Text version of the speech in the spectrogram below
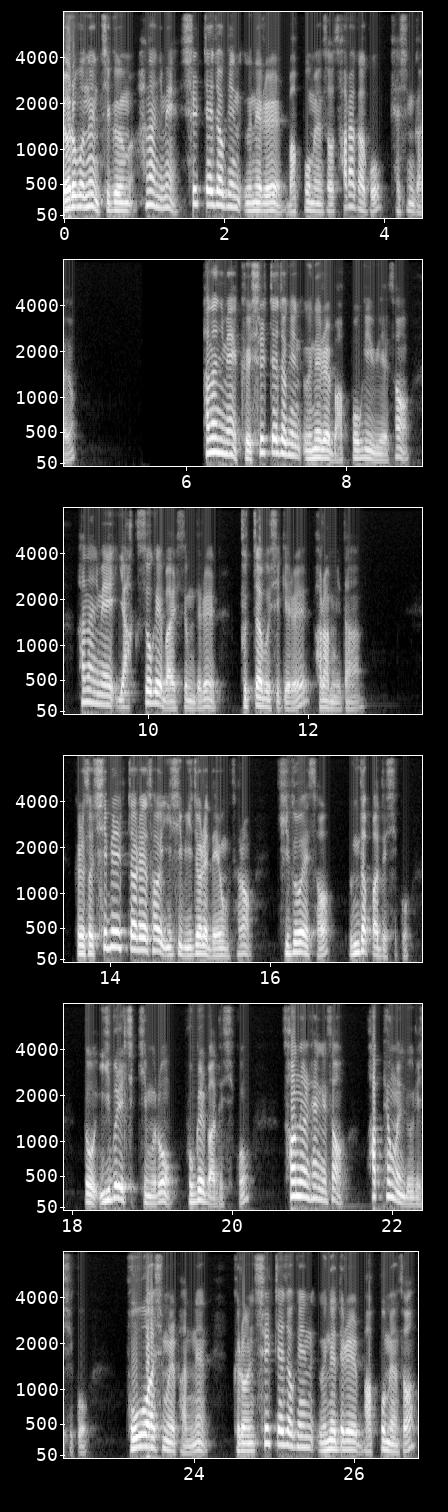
여러분은 지금 하나님의 실제적인 은혜를 맛보면서 살아가고 계신가요? 하나님의 그 실제적인 은혜를 맛보기 위해서 하나님의 약속의 말씀들을 붙잡으시기를 바랍니다. 그래서 11절에서 22절의 내용처럼 기도해서 응답받으시고 또 입을 지킴으로 복을 받으시고 선을 행해서 화평을 누리시고 보호하심을 받는 그런 실제적인 은혜들을 맛보면서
